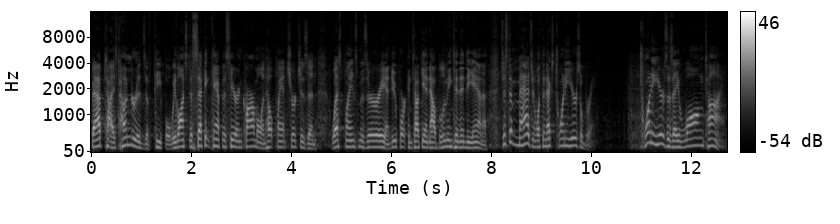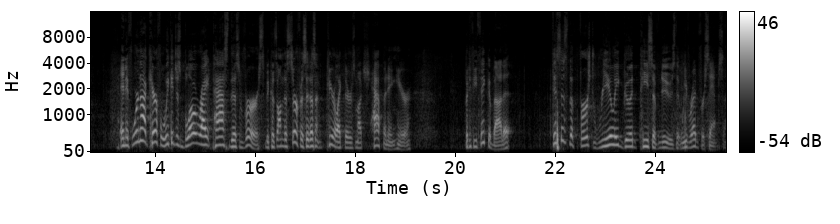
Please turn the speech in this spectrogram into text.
baptized hundreds of people. We launched a second campus here in Carmel and helped plant churches in West Plains, Missouri, and Newport, Kentucky, and now Bloomington, Indiana. Just imagine what the next 20 years will bring. 20 years is a long time. And if we're not careful, we could just blow right past this verse because on the surface it doesn't appear like there's much happening here. But if you think about it, this is the first really good piece of news that we've read for Samson.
